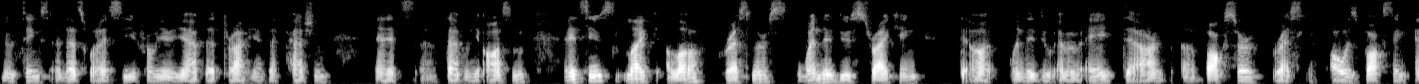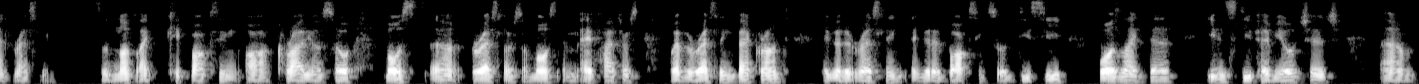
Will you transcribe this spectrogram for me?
new things. And that's what I see from you. You have that drive, you have that passion, and it's uh, definitely awesome. And it seems like a lot of wrestlers, when they do striking, they are, when they do MMA, they are a boxer wrestler, always boxing and wrestling. So not like kickboxing or karate or so. Most uh, wrestlers or most MMA fighters who have a wrestling background, they're good at wrestling and good at boxing. So DC was like that. Even Stipe Miocic, um,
